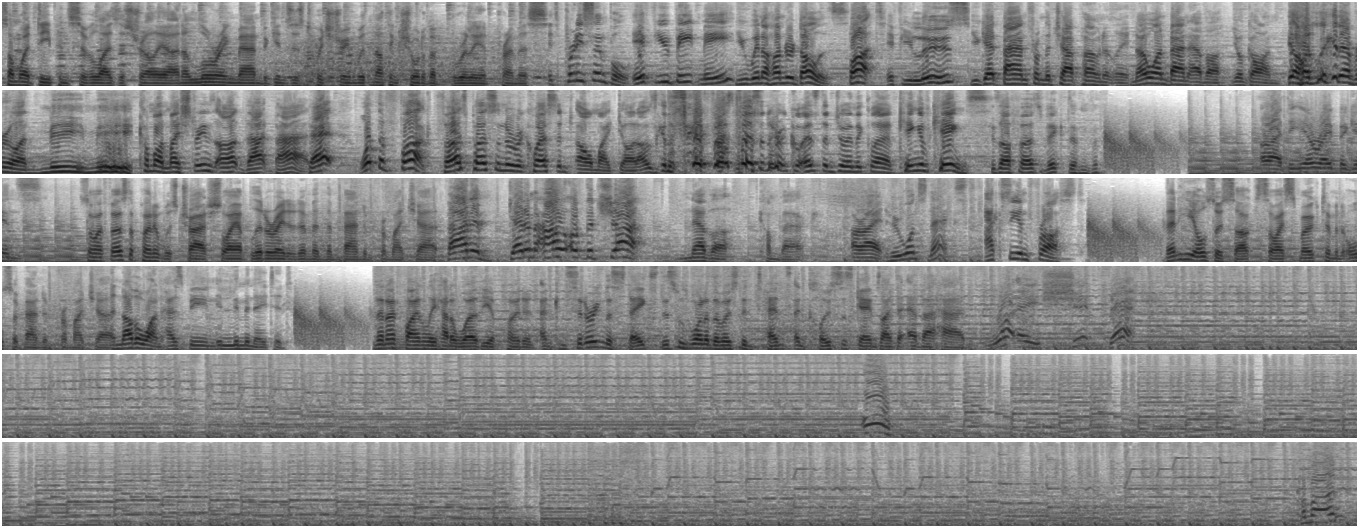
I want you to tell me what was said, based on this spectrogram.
Somewhere deep in civilized Australia, an alluring man begins his Twitch stream with nothing short of a brilliant premise. It's pretty simple. If you beat me, you win $100. But if you lose, you get banned from the chat permanently. No one ban ever. You're gone. God, look at everyone. Me, me. Come on, my streams aren't that bad. Bet what the fuck? First person to request and oh my god, I was gonna say first person to request and join the clan. King of Kings is our first victim. Alright, the ear rape begins. So my first opponent was trash, so I obliterated him and then banned him from my chat. Ban him! Get him out of the chat! Never come back. Alright, who wants next? Axion Frost. Then he also sucked, so I smoked him and also banned him from my chat. Another one has been eliminated. Then I finally had a worthy opponent, and considering the stakes, this was one of the most intense and closest games I've ever had. What a shit deck! Come on!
